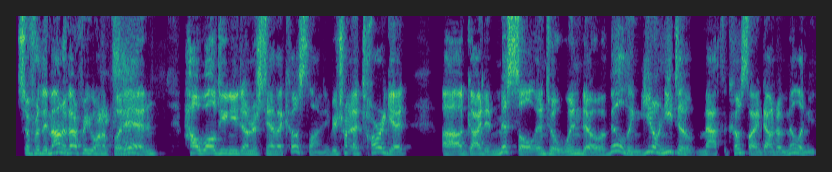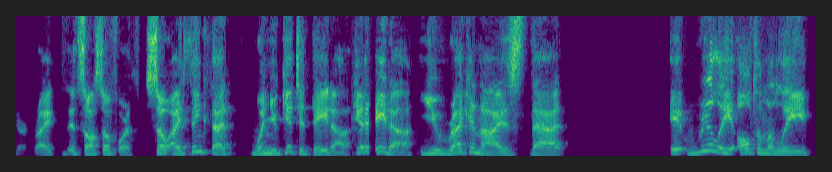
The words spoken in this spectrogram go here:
So for the amount of effort you want to put in, how well do you need to understand the coastline? If you're trying to target uh, a guided missile into a window of a building, you don't need to map the coastline down to a millimeter, right? It's so on so forth. So I think that when you get to data, get data, you recognize that it really ultimately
